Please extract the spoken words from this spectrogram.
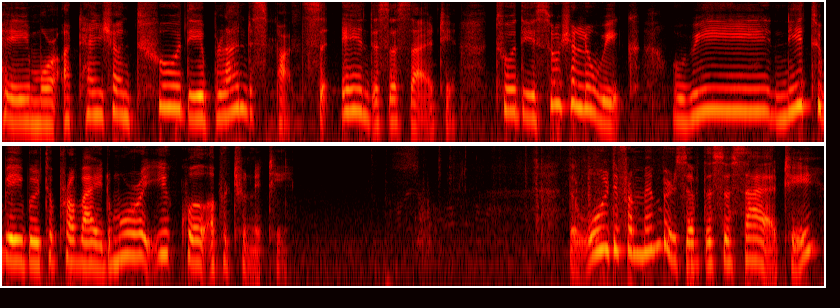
pay more attention to the blind spots in the society, to the socially weak. We need to be able to provide more equal opportunity. The all different members of the society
